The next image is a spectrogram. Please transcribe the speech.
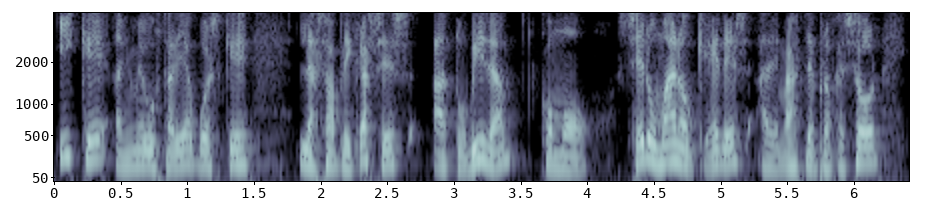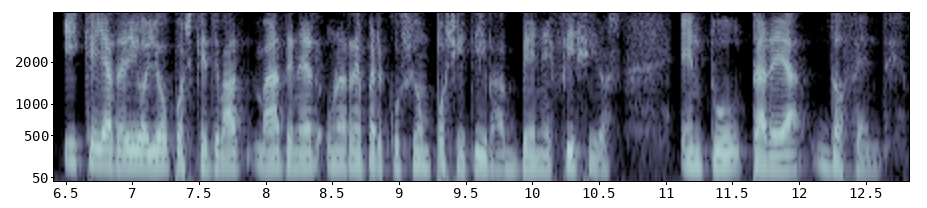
y que a mí me gustaría, pues, que las aplicases a tu vida como ser humano que eres, además de profesor, y que ya te digo yo, pues que te van a tener una repercusión positiva, beneficios en tu tarea docente.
